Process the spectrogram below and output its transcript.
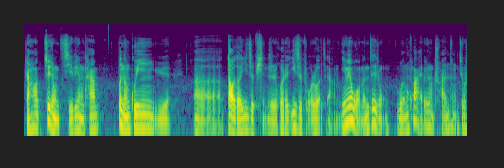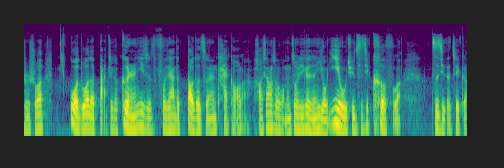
然后这种疾病它不能归因于。呃，道德意志品质或者意志薄弱这样的，因为我们这种文化有一种传统，就是说，过多的把这个个人意志附加的道德责任太高了，好像是我们作为一个人有义务去自己克服自己的这个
